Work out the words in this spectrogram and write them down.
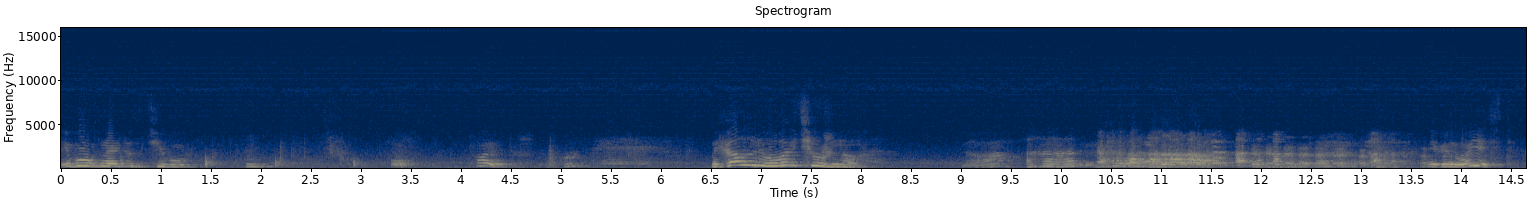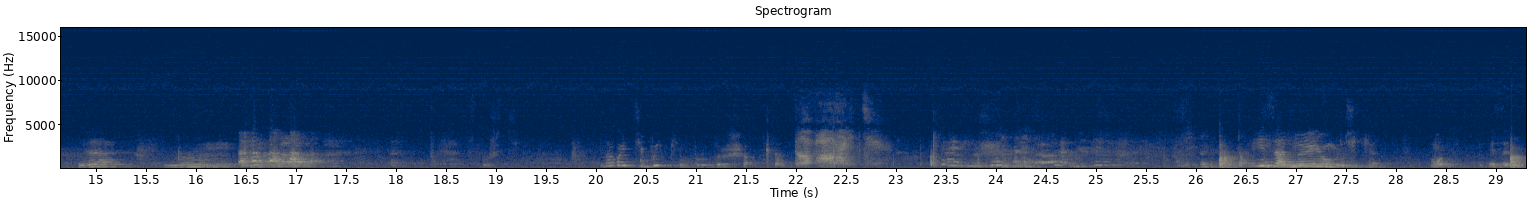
И бог знает из-за чего. А это что? а? Михаил Львович ужинал. Да. Ага. И вино есть? Да. Слушайте, давайте выпьем брудершафт. Давайте. Из одной рюмочки. Вот, из этой.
